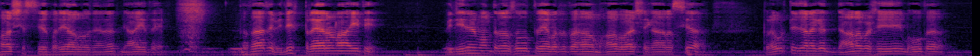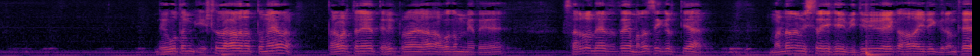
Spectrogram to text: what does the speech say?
भाष्यस्य पर्यालोचनेन ज्ञायते तथा च विधिः प्रेरणा इति विधिनिर्मन्त्रणसूत्रे वर्ततः महाभाष्यकारस्य प्रवृत्तिजनकज्ञानविषयीभूत भूतम् इष्टसाधनत्वमेव प्रवर्तनेत्यभिप्रायः अवगम्यते सर्वमेतते मनसि कृत्य मण्डनमिश्रैः विधिविवेकः इति ग्रन्थे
